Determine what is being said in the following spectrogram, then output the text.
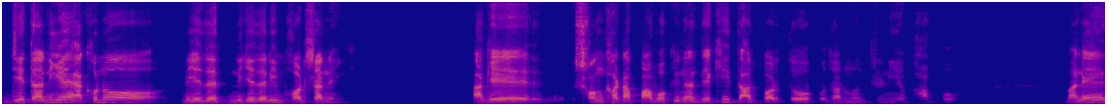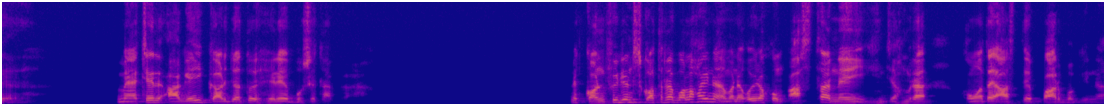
যেটা নিয়ে এখনো নিজেদের নিজেদেরই ভরসা নেই আগে সংখ্যাটা পাবো কিনা দেখি, তারপর তো প্রধানমন্ত্রী নিয়ে ভাববো। মানে ম্যাচের আগেই কার্যত হেরে বসে থাকা। মানে কনফিডেন্স কথাটা বলা হয় না মানে ওই রকম আস্থা নেই যে আমরা ক্ষমতায় আসতে পারব কিনা।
